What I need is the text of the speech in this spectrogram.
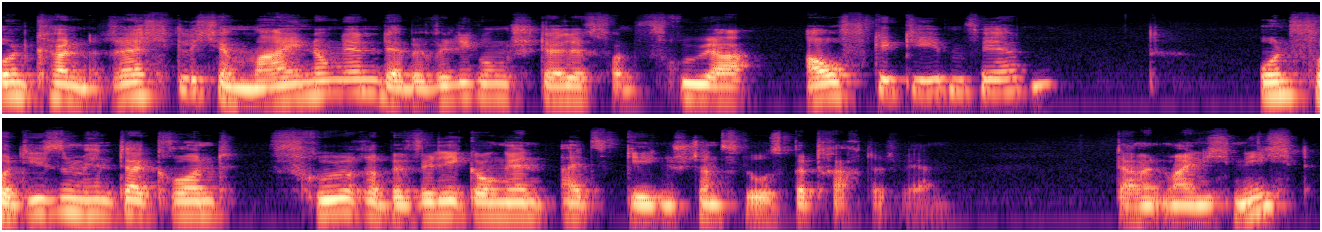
und können rechtliche Meinungen der Bewilligungsstelle von früher aufgegeben werden und vor diesem Hintergrund frühere Bewilligungen als gegenstandslos betrachtet werden. Damit meine ich nicht,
